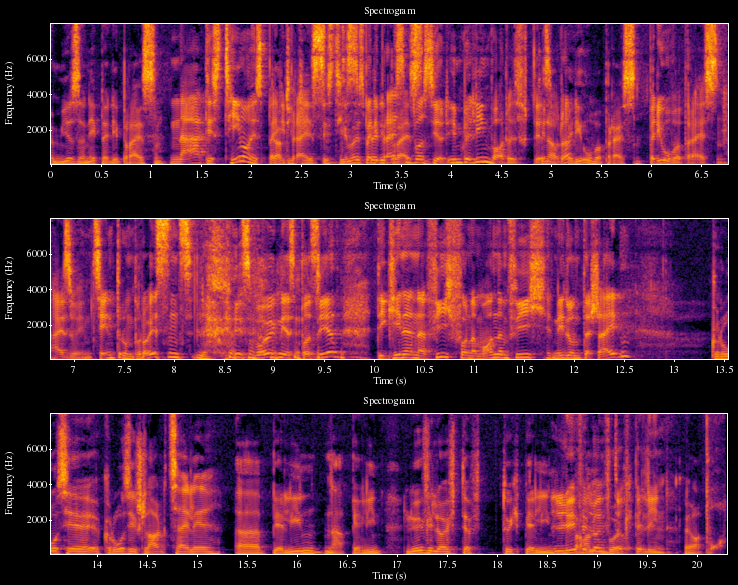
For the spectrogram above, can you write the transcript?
Mir ist er nicht bei den Preisen. Na, das Thema ist bei Ja, den Preisen. das Thema ist bei den Preisen. passiert. In Berlin war das, das Genau, oder? bei den Oberpreisen. bei den Oberpreisen. Also im Zentrum Preußens ist folgendes passiert. Die können ein Viech von einem anderen Viech nicht unterscheiden. Große, große Schlagzeile, äh, Berlin, na Berlin, Löwe läuft durch- Berlin. Löwe läuft durch Berlin. Ja. Boah.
